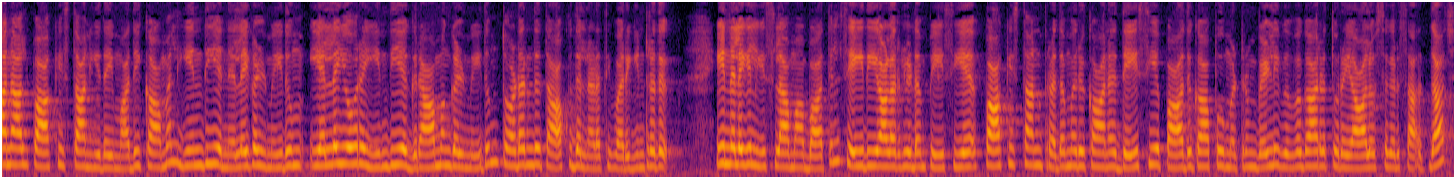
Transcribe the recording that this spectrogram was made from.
ஆனால் பாகிஸ்தான் இதை மதிக்காமல் இந்திய நிலைகள் மீதும் எல்லையோர இந்திய கிராமங்கள் மீதும் தொடர்ந்து தாக்குதல் நடத்தி வருகின்றது. இந்நிலையில் இஸ்லாமாபாத்தில் செய்தியாளர்களிடம் பேசிய பாகிஸ்தான் பிரதமருக்கான தேசிய பாதுகாப்பு மற்றும் வெள்ளி விவகாரத்துறை ஆலோசகர் சர்தாஜ்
